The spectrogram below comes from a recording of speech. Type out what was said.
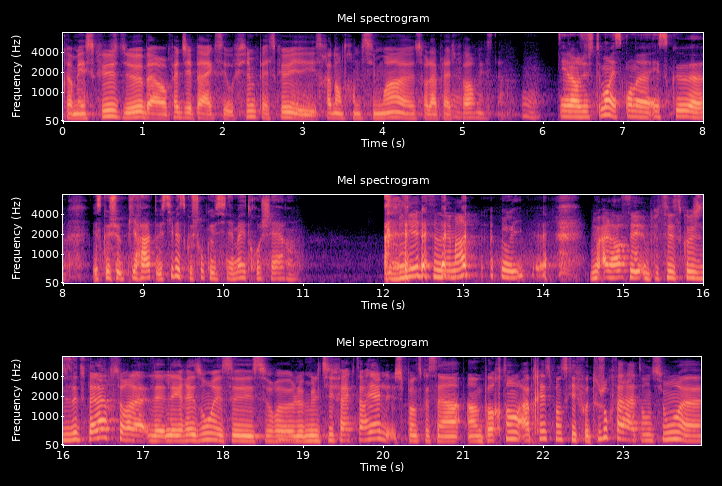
comme excuse de bah, en fait j'ai pas accès au film parce qu'il sera dans 36 mois sur la plateforme, etc. Et alors justement, est-ce qu'on est-ce que, euh, est-ce que je pirate aussi parce que je trouve que le cinéma est trop cher? Le billet de cinéma? Oui. Alors, c'est ce que je disais tout à l'heure sur la- les, les raisons et sur euh, le multifactoriel. Je pense que c'est important. Après, je pense qu'il faut toujours faire attention. euh,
